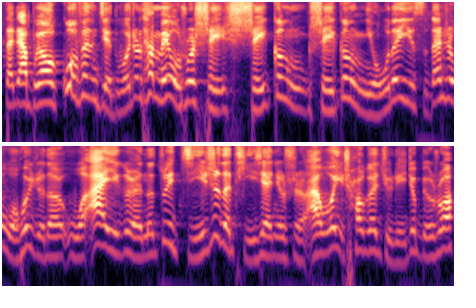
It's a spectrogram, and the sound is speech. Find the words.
大家不要过分解读，就是他没有说谁谁更谁更牛的意思，但是我会觉得我爱一个人的最极致的体现就是，哎，我以超哥举例，就比如说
